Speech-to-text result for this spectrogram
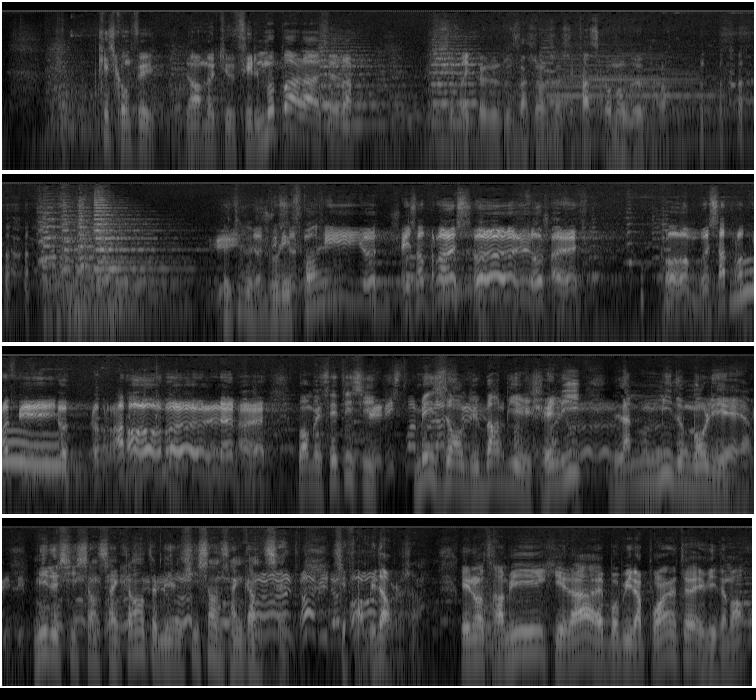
Qu'est-ce qu'on fait? Non, mais tu filmes pas, là. C'est vrai que de toute façon, ça s'efface comme on veut. alors. Veux-tu que je joue les folles Chez sa presse le geste, comme sa propre fille, le brave homme l'aimait. Bon, mais c'est ici. Maison du barbier Gély, l'ami de Molière. 1650-1657. C'est formidable, ça. Et notre ami qui est là, hein, Bobby Lapointe, évidemment,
